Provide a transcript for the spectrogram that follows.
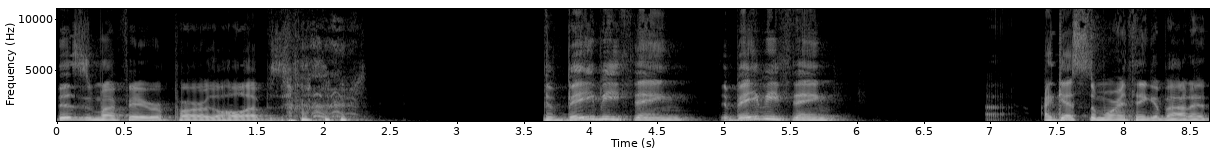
This is my favorite part of the whole episode. The baby thing the baby thing uh, i guess the more i think about it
